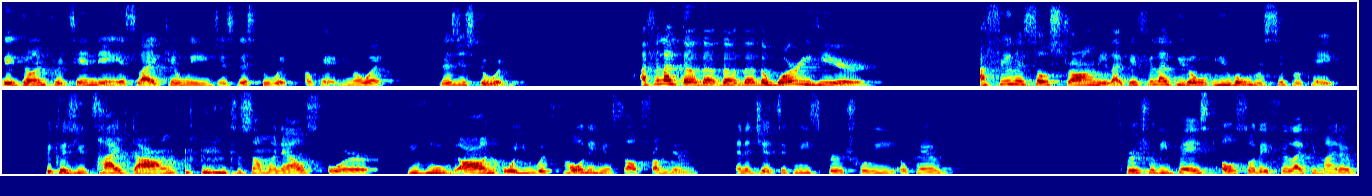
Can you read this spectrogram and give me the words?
They done pretending. It's like, can we just let's do it? Okay, you know what? Let's just do it. I feel like the the the the, the worry here I feel it so strongly. Like they feel like you don't, you won't reciprocate because you tied down to someone else, or you've moved on, or you withholding yourself from them energetically, spiritually. Okay, spiritually based. Also, they feel like you might have,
